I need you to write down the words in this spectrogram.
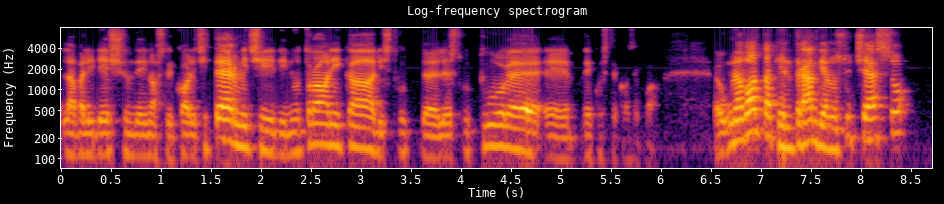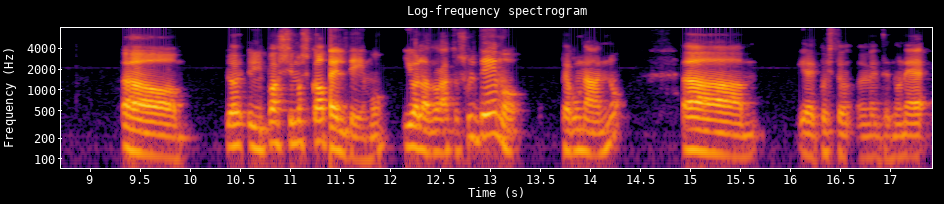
la, validation dei nostri codici termici, di neutronica, di stru- delle strutture e, e, queste cose qua. Una volta che entrambi hanno successo, uh, il prossimo scopo è il demo. Io ho lavorato sul demo per un anno, uh, questo ovviamente non è,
